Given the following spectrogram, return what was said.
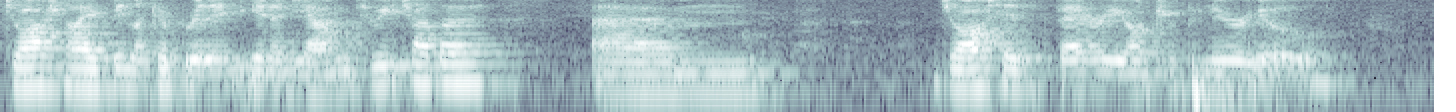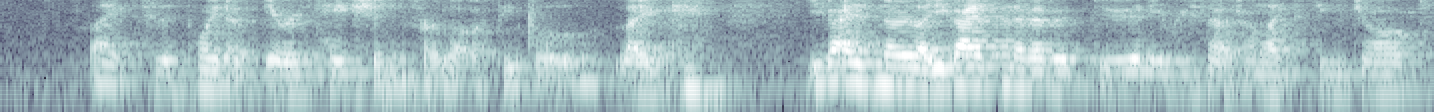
Josh and I have been like a brilliant yin and yang to each other. Um, Josh is very entrepreneurial, like to the point of irritation for a lot of people. Like, you guys know, like, you guys kind of ever do any research on like Steve Jobs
